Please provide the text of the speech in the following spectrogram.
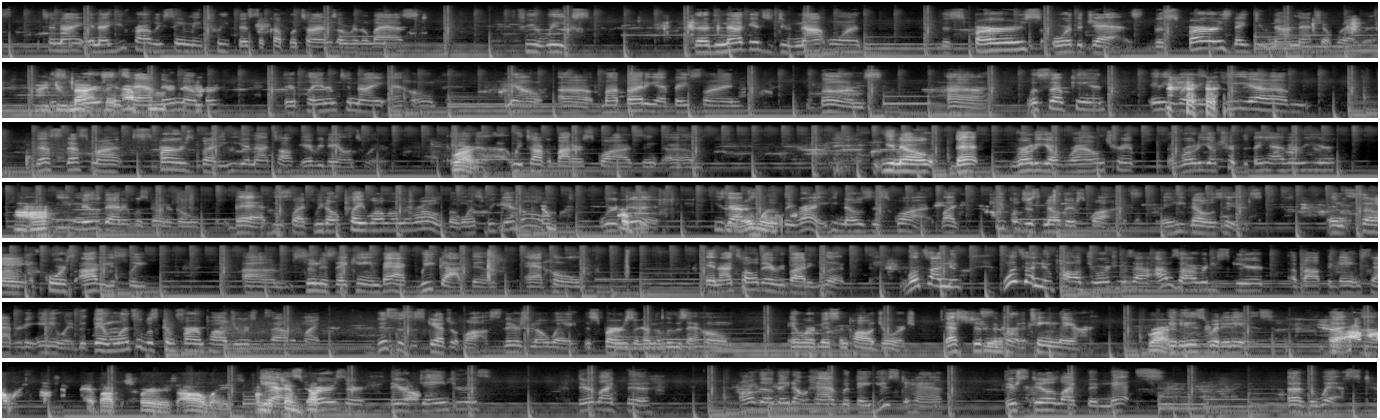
tonight, and now you've probably seen me tweet this a couple of times over the last few weeks. The Nuggets do not want the Spurs or the Jazz. The Spurs they do not match up well with. they The do not. Spurs They just have their number. They're playing them tonight at home. Now, uh, my buddy at Baseline Bums, uh, what's up, Ken? Anyway, he um, that's that's my Spurs buddy. He and I talk every day on Twitter. Right. And, uh, we talk about our squads and um, you know that rodeo round trip, the rodeo trip that they have every year Uh huh. he knew that it was going to go bad. He's like, we don't play well on the road, but once we get home, we're good. He's Yeah, absolutely right. He knows his squad. Like people just know their squads, and he knows his. And so, of course, obviously, um, soon as they came back, we got them at home. And I told everybody, look, once I knew once I knew Paul George was out, I was already scared about the game Saturday anyway. But then once it was confirmed Paul George was out, I'm like, this is a scheduled loss. There's no way the Spurs are going to lose at home and we're missing Paul George. That's just the kind of team they are. Right. It is what it is. yeah, but, I'm um, always talking about the Spurs. Always from yeah, the Tim Duncan. Spurs are they're Yeah. dangerous. They're like the although they don't have what they used to have, they're still like the Nets of the West.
